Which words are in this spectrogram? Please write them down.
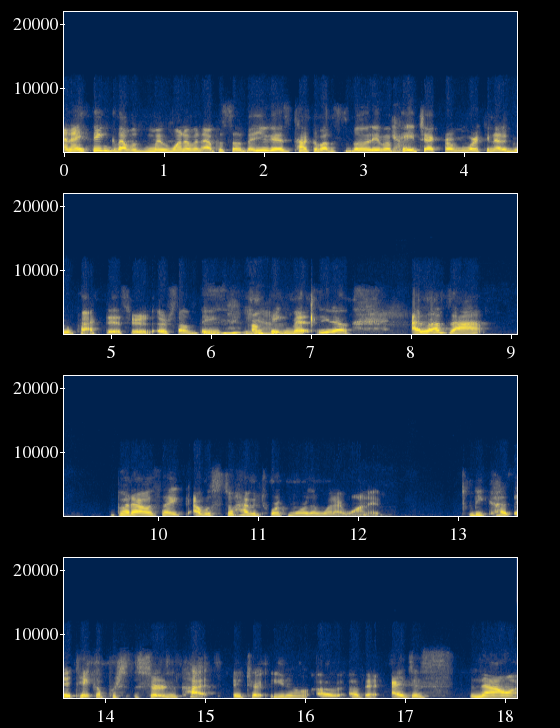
And I think that was maybe one of an episode that you guys talked about the stability of a yeah. paycheck from working at a group practice or or something mm-hmm. from Pigment. You know, I love that but I was like, I was still having to work more than what I wanted because they take a certain cut, it, took, you know, of, of it. I just now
